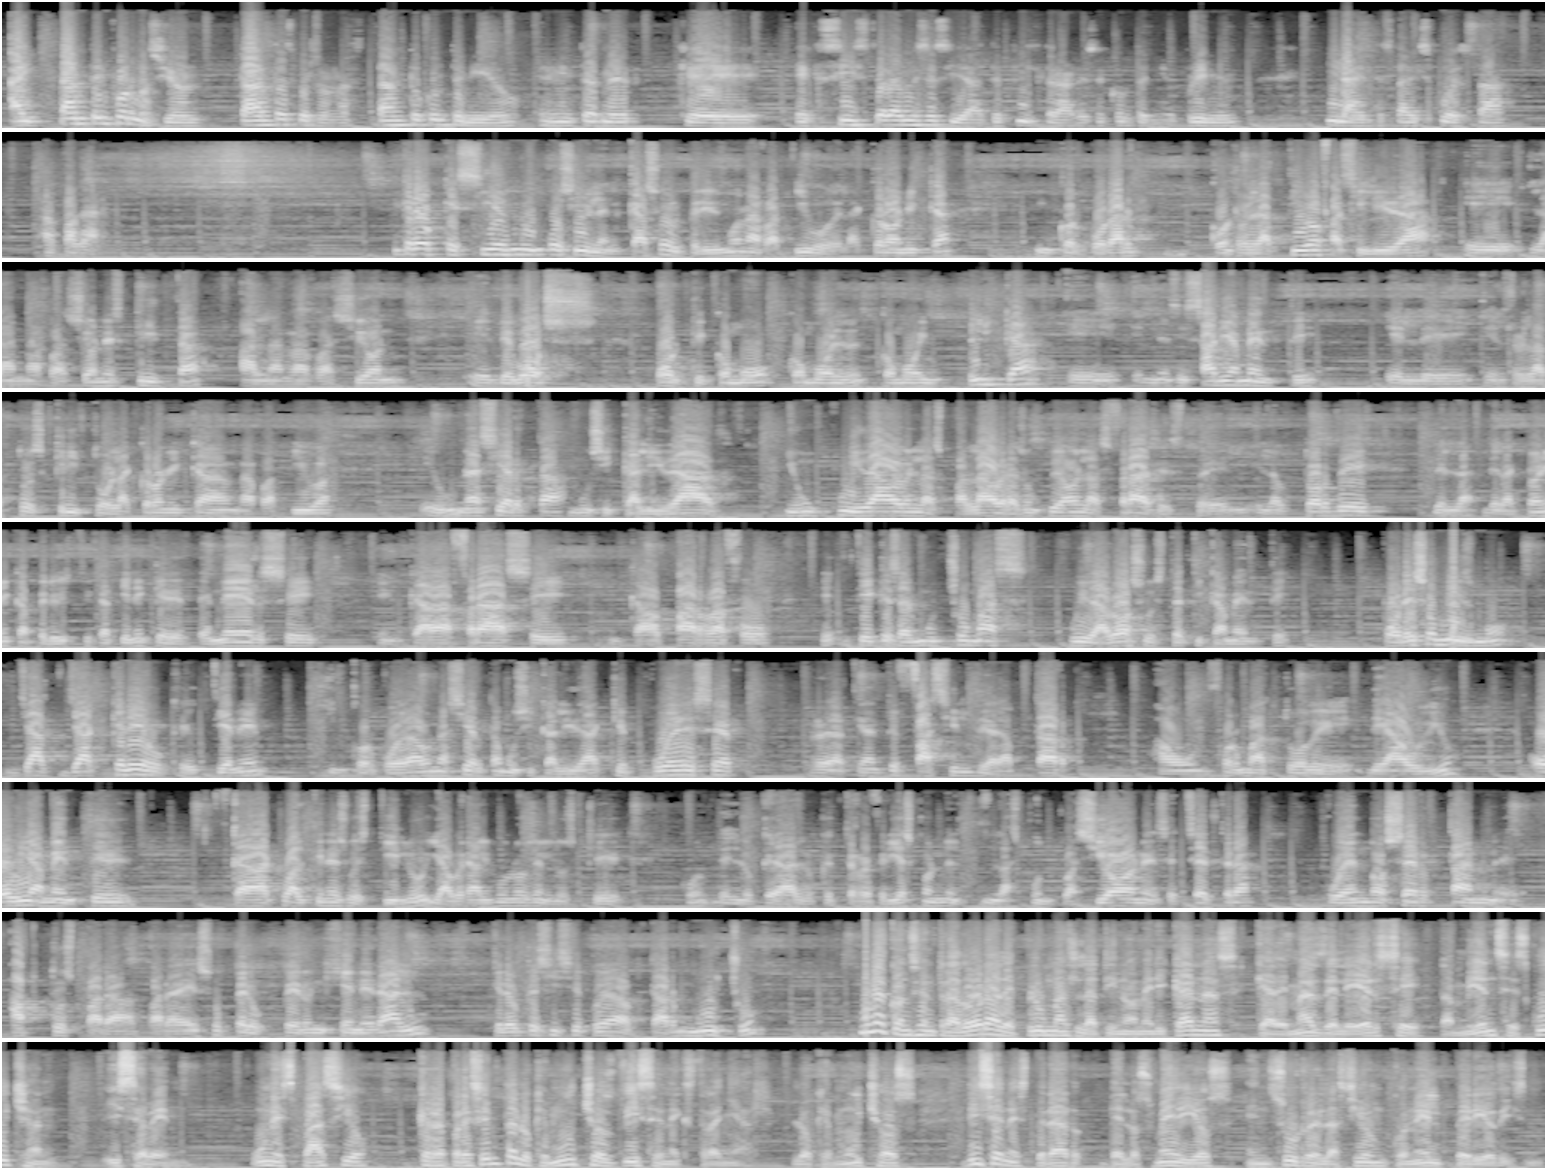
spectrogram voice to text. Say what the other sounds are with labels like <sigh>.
hay tanta información, tantas personas, tanto contenido en Internet que existe la necesidad de filtrar ese contenido premium y la gente está dispuesta a. Creo que sí es muy posible en el caso del periodismo narrativo, de la crónica, incorporar con relativa facilidad eh, la narración escrita a la narración eh, de voz, porque como, como, como implica eh, necesariamente el, el, relato escrito, la crónica narrativa, una cierta musicalidad y un cuidado en las palabras, un cuidado en las frases. el autor de, de la, crónica periodística tiene que detenerse en cada frase, en cada párrafo, eh, tiene que ser mucho más cuidadoso estéticamente. Por eso mismo ya, ya creo que tiene incorporada una cierta musicalidad que puede ser relativamente fácil de adaptar a un formato de, de audio. Obviamente cada cual tiene su estilo y habrá algunos en los que de lo que a lo que te referías con las puntuaciones, etcétera, pueden no ser tan eh, aptos para, para eso, pero, pero en general creo que sí se puede adaptar mucho una concentradora de plumas latinoamericanas que además de leerse también se escuchan y se ven. Un espacio que representa lo que muchos dicen extrañar, lo que muchos dicen esperar de los medios en su relación con el periodismo.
